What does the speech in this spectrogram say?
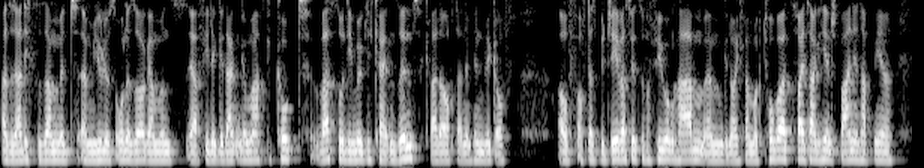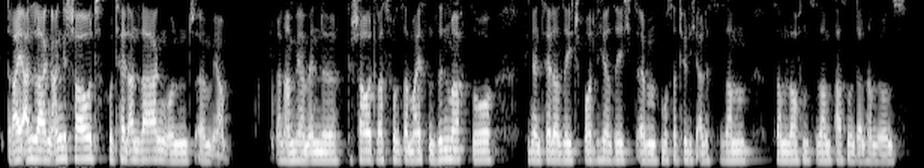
Also da hatte ich zusammen mit ähm, Julius ohne Sorge haben wir uns ja, viele Gedanken gemacht, geguckt, was so die Möglichkeiten sind, gerade auch dann im Hinblick auf auf, auf das Budget, was wir zur Verfügung haben. Ähm, genau, ich war im Oktober zwei Tage hier in Spanien, habe mir drei Anlagen angeschaut, Hotelanlagen und ähm, ja, dann haben wir am Ende geschaut, was für uns am meisten Sinn macht, so finanzieller Sicht, sportlicher Sicht, ähm, muss natürlich alles zusammen, zusammenlaufen, zusammenpassen und dann haben wir uns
